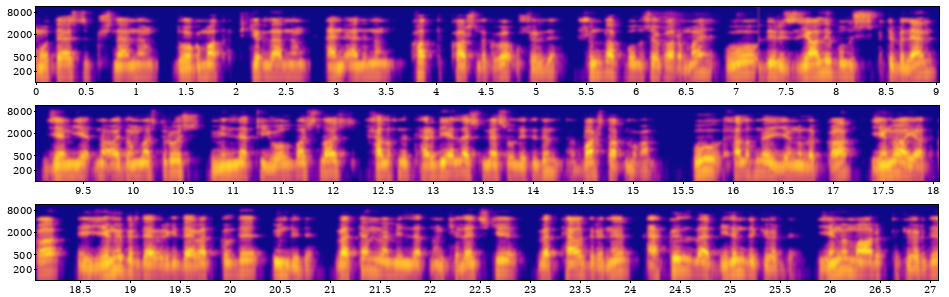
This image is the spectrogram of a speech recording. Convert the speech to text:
mutaassib kuchlarning dogmatik fikrlarning an'ananing qattiq qarshiligiga uchradi shundoq bo'lishiga qaramay u bir ziyoli bo'lish sifati bilan jamiyatni oydinlashtirish millatga yo'l boshlash xalqni tarbiyalash mas'uliyatidan bosh tortmagan u xalqni yangilikqa yangi hayotga e, yangi bir davrga da'vat qildi undidi vatan va millatning kelajagi va taqdirini aql va bilimda ko'rdi yangi ma'rifda ko'rdi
